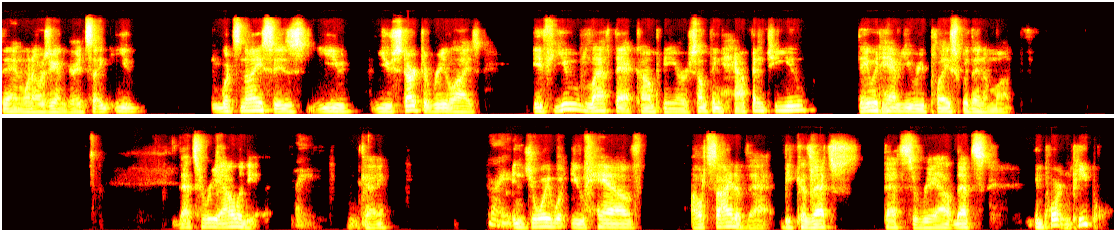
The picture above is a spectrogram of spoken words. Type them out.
than when i was younger. It's like you what's nice is you you start to realize if you left that company or something happened to you, they would have you replaced within a month. That's a reality of it. Right. Okay. Right. Enjoy what you have outside of that because that's that's the real that's important people.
